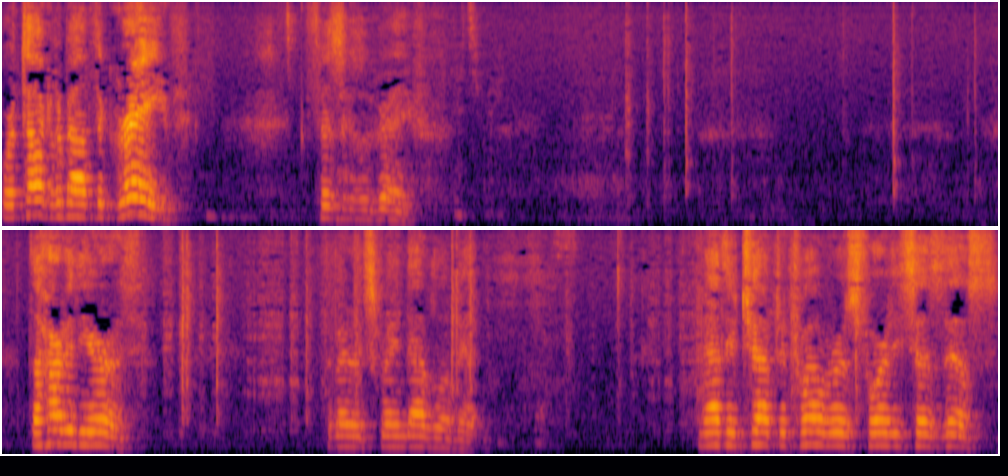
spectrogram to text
we're talking about the grave, physical grave. The heart of the earth. I better explain that a little bit. Matthew chapter 12, verse 40 says this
